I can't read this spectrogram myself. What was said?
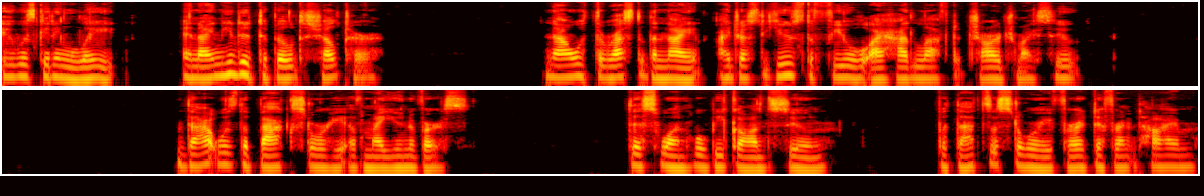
It was getting late, and I needed to build shelter. Now, with the rest of the night, I just used the fuel I had left to charge my suit. That was the backstory of my universe. This one will be gone soon, but that's a story for a different time,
